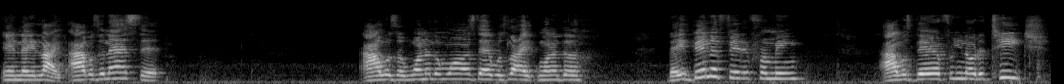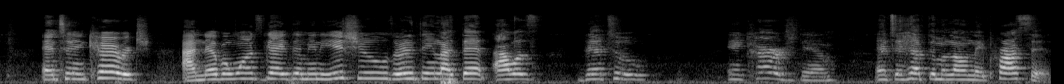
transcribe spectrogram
in their life. I was an asset. I was a, one of the ones that was like one of the they benefited from me. I was there for you know to teach and to encourage. I never once gave them any issues or anything like that. I was there to encourage them and to help them along their process.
